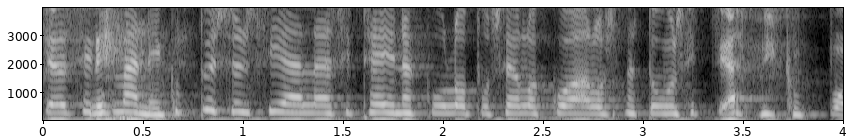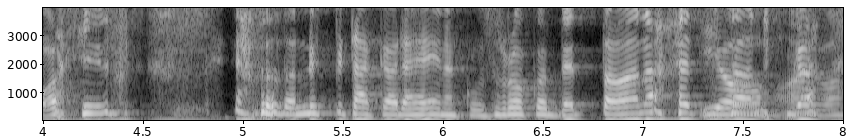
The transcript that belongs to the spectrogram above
ja sitten mä niinku pysyn siellä ja sitten heinäkuun lopussa elokuun alussa mä tuun sitten sieltä niinku pois. Ja tota, nyt pitää käydä heinäkuussa rokotettavana. Joo, niinku- aivan,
